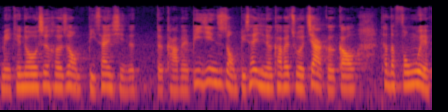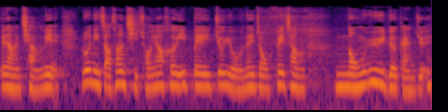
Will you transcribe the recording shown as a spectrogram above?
每天都是喝这种比赛型的的咖啡。毕竟这种比赛型的咖啡除了价格高，它的风味也非常强烈。如果你早上起床要喝一杯，就有那种非常浓郁的感觉。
